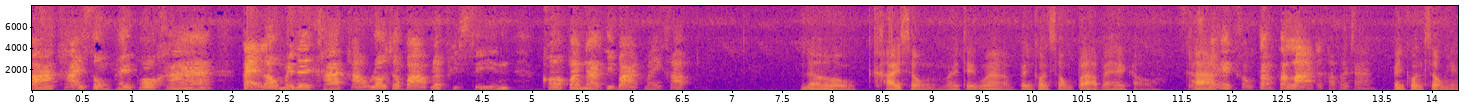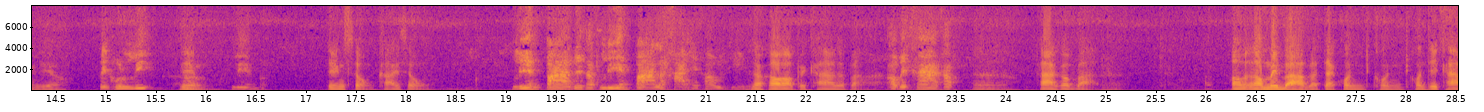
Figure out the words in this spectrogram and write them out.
ปลาขายส่งให้พ่อค้า แต่เราไม่ได้ค่าเขาเราจะบาปและผิดศีลข้อปานาติบาตไหมครับ เราขายส่งหมายถึงว่าเป็นคนส่งปลาไปให้เขาส่งค่าไปให้เขาตามตลาดนะครับอาจารย์ เป็นคนส่งอย่างเดียว เป็นคนเลี้ยงเลี้ยงเลี้ยงปะเลี้ยงส่งขายส่ง เลี้ยงปลาด้วยครับ เลี้ยงปลาแล้วขายให้เขาอีกทีนึงแล้วเขาเอาไปฆ่าหรือเปล่า เอาไปฆ่าครับอ่าฆ่าก็บาปนะเอาเราไม่บาปหรอกแต่คนคนคนที่ฆ่า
